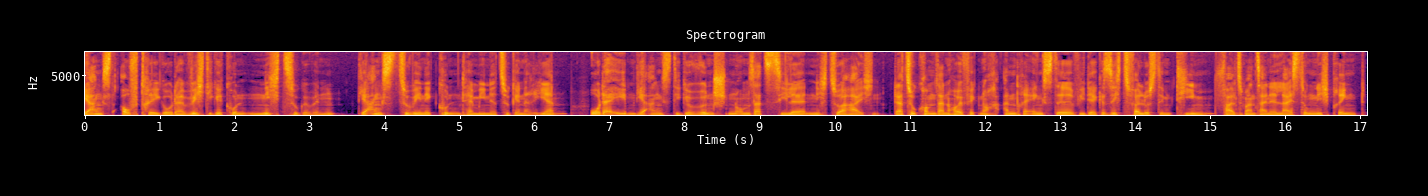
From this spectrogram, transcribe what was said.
die Angst, Aufträge oder wichtige Kunden nicht zu gewinnen, die Angst, zu wenig Kundentermine zu generieren oder eben die Angst, die gewünschten Umsatzziele nicht zu erreichen. Dazu kommen dann häufig noch andere Ängste wie der Gesichtsverlust im Team, falls man seine Leistung nicht bringt,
